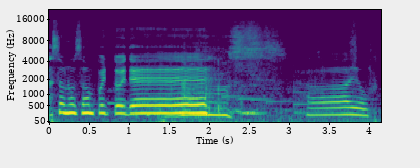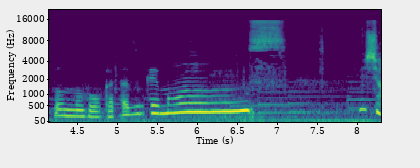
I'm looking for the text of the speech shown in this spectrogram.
朝の散歩行っといで。はいお布団の方片付けます。よいしょ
